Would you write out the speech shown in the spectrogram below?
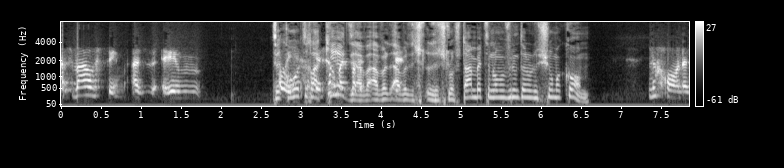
אז מה עושים? אז... צריך קודם צריך להכיר את זה, אבל, כן. שלושתם בעצם לא מובילים אותנו לשום מקום. נכון, אז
